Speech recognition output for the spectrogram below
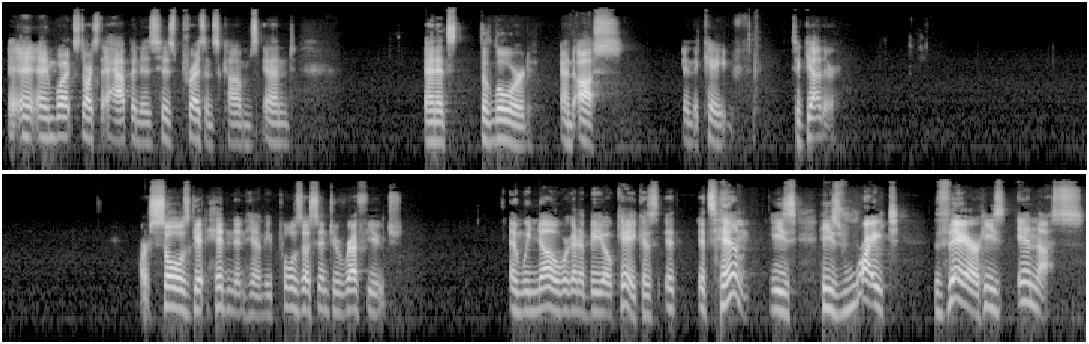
And, what starts to happen is his presence comes and and it's the Lord and us in the cave together. Our souls get hidden in him. He pulls us into refuge and we know we're going to be okay because it, it's Him. He's, he's right there, He's in us.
